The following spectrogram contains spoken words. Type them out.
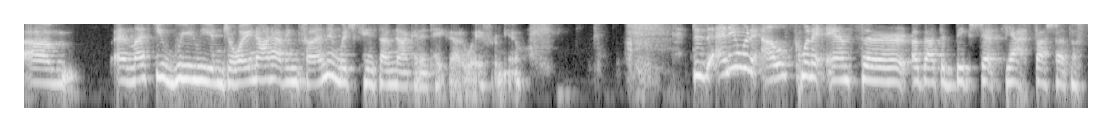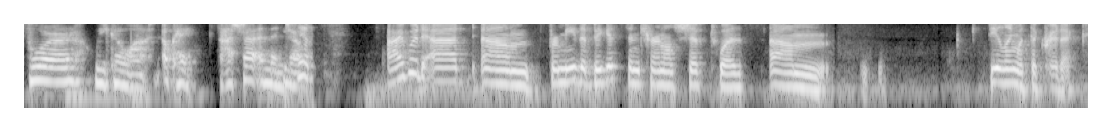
Um, unless you really enjoy not having fun, in which case I'm not going to take that away from you. Does anyone else want to answer about the big shift? Yeah, Sasha, before we go on. Okay, Sasha and then Joe. Yes. I would add um, for me, the biggest internal shift was um, dealing with the critic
